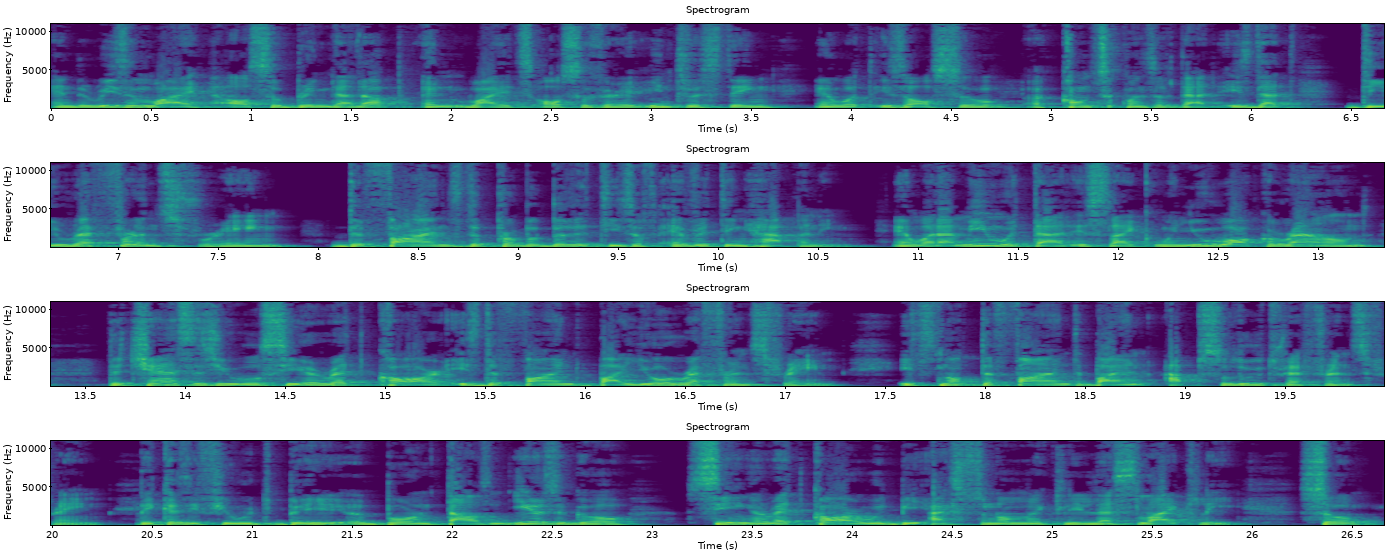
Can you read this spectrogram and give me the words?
And the reason why I also bring that up and why it's also very interesting and what is also a consequence of that is that the reference frame defines the probabilities of everything happening. And what I mean with that is like when you walk around, the chances you will see a red car is defined by your reference frame. It's not defined by an absolute reference frame. Because if you would be born thousand years ago, seeing a red car would be astronomically less likely. So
